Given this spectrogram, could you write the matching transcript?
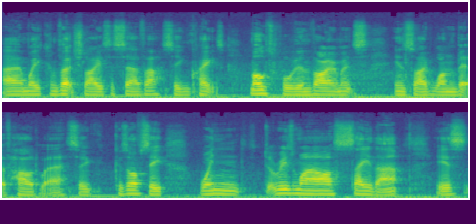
um, where you can virtualize the server so you can create multiple environments inside one bit of hardware. So because obviously when the reason why I say that is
